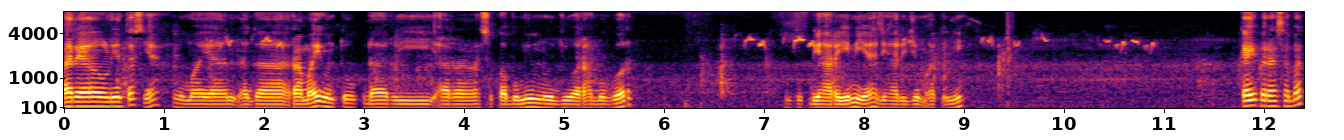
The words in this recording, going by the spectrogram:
area lalu lintas ya lumayan agak ramai untuk dari arah Sukabumi menuju arah Bogor. Untuk di hari ini ya di hari Jumat ini. Oke para sahabat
